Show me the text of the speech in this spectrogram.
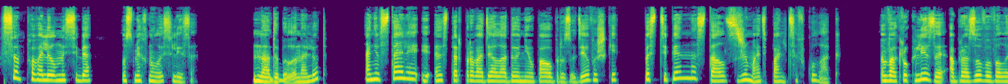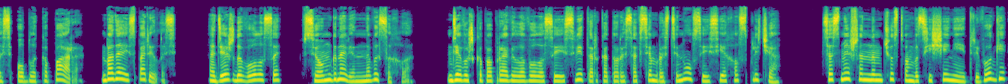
Сам повалил на себя», — усмехнулась Лиза. «Надо было на лед. Они встали, и Эстер, проводя ладонью по образу девушки, постепенно стал сжимать пальцы в кулак. Вокруг Лизы образовывалось облако пара, вода испарилась. Одежда, волосы — все мгновенно высохло. Девушка поправила волосы и свитер, который совсем растянулся и съехал с плеча. Со смешанным чувством восхищения и тревоги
